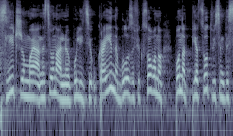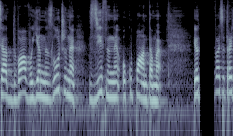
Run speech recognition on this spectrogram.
Слідчими Національної поліції України було зафіксовано понад 582 воєнні злочини, здійснені окупантами. 23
